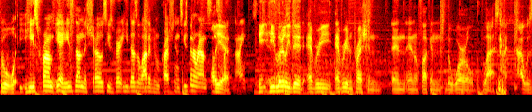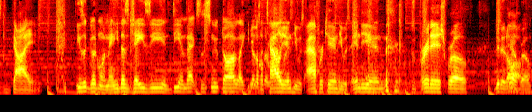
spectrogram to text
Well, he's from yeah. He's done the shows. He's very he does a lot of impressions. He's been around since oh, yeah. like 90s. He he literally did every every impression in in a fucking the world last night. I was dying. He's a good one, man. He does Jay Z and DMX and Snoop Dogg. Like he, he was Italian. He was African. He was Indian. he was British, bro. Did it all, bro.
